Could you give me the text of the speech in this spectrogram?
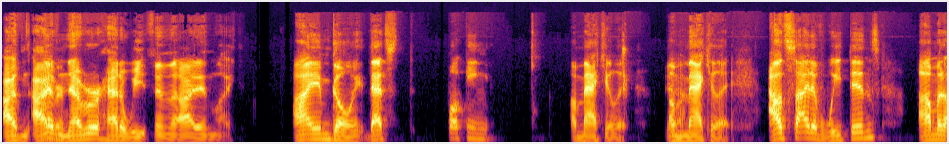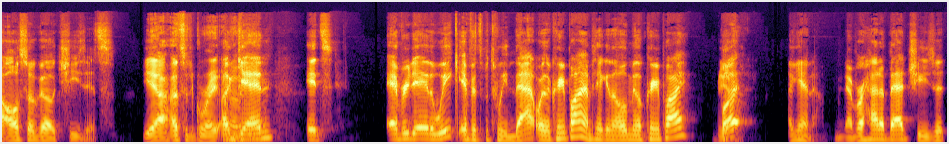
I've I have Never. never had a wheat thin that I didn't like. I am going. That's fucking immaculate. Yeah. Immaculate. Outside of wheat thins, I'm gonna also go Cheez Its. Yeah, that's a great. Again, it's every day of the week. If it's between that or the cream pie, I'm taking the oatmeal cream pie. Yeah. But again, never had a bad Cheez It.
